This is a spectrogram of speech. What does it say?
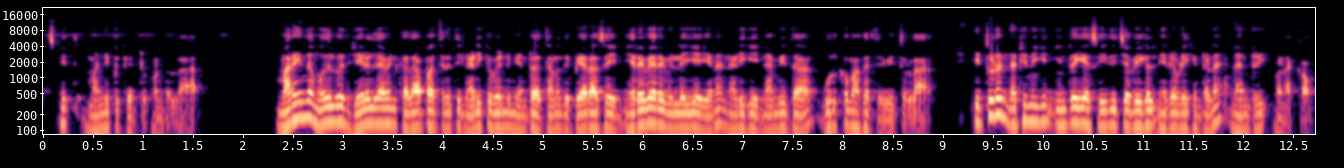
ஸ்மித் மன்னிப்பு கேட்டுக்கொண்டுள்ளார். மறைந்த முதல்வர் ஜெயலலிதாவின் கதாபாத்திரத்தில் நடிக்க வேண்டும் என்ற தனது பேராசை நிறைவேறவில்லையே என நடிகை நமிதா உருக்கமாக தெரிவித்துள்ளார். இத்துடன் நட்டினையின் இன்றைய செய்தி சேவைகள் நிறைவடைகின்றன. நன்றி வணக்கம்.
